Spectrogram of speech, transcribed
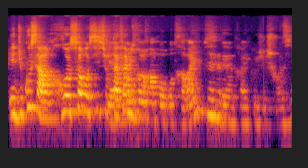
et du coup, ça ressort aussi sur y ta a famille. notre rapport au travail. Mhm. C'était un travail que j'ai choisi.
